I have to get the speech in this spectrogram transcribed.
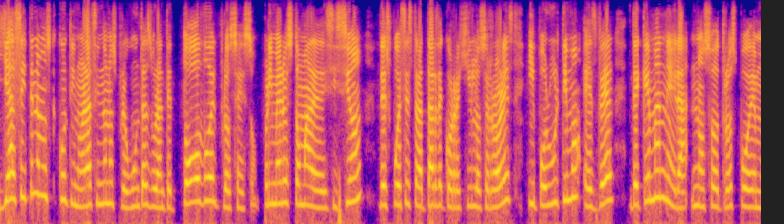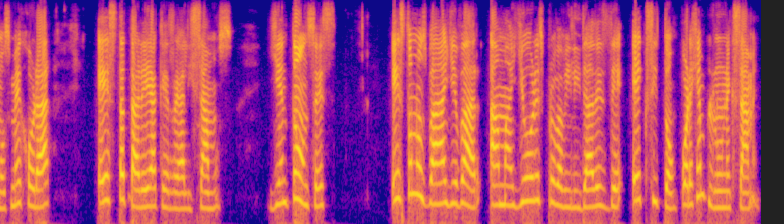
Y así tenemos que continuar haciéndonos preguntas durante todo el proceso. Primero es toma de decisión, después es tratar de corregir los errores y por último es ver de qué manera nosotros podemos mejorar esta tarea que realizamos. Y entonces, esto nos va a llevar a mayores probabilidades de éxito, por ejemplo, en un examen.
